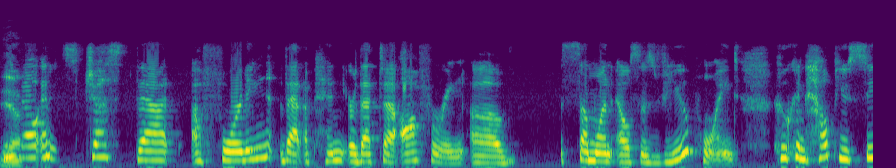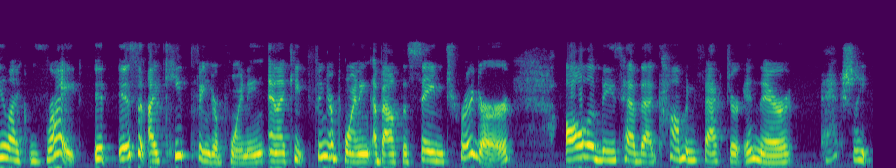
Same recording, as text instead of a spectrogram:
Yeah. You know, and it's just that affording that opinion or that uh, offering of someone else's viewpoint who can help you see like right it isn't i keep finger pointing and i keep finger pointing about the same trigger all of these have that common factor in there actually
